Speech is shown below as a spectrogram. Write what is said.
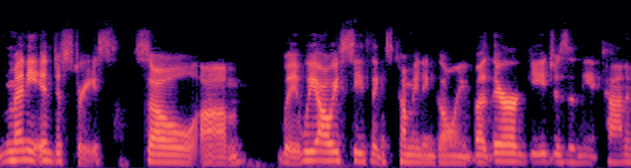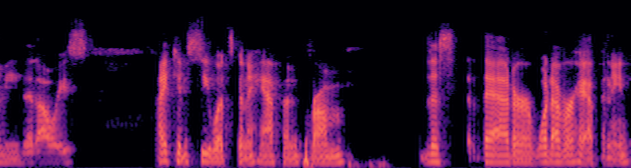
many industries. So um, we, we always see things coming and going, but there are gauges in the economy that always I can see what's going to happen from this, that, or whatever happening.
